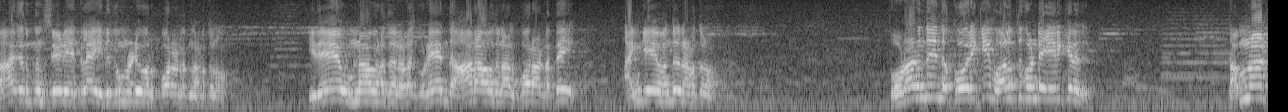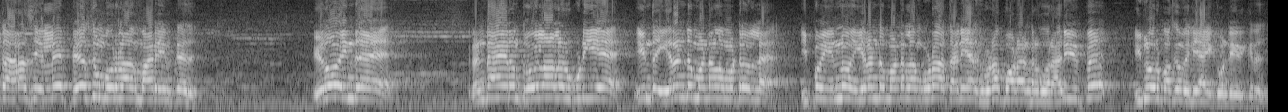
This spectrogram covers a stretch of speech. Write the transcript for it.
ராஜரத்னம் ஸ்டேடியத்தில் இதுக்கு முன்னாடி ஒரு போராட்டம் நடத்தணும். இதே உண்ணாவிரதம் நடக்கக்கூடிய இந்த ஆறாவது நாள் போராட்டத்தை அங்கே வந்து நடத்தணும். தொடர்ந்து இந்த கோரிக்கை வலுத்து கொண்டே இருக்கிறது. தமிழ்நாட்டு அரசியலே பேசும் பொருளாக மாறி இருக்கிறது. ஏதோ இந்த ரெண்டாயிரம் தொழிலாளர் கூடிய இந்த இரண்டு மண்டலம் மட்டும் இல்லை இப்போ இன்னும் இரண்டு மண்டலம் கூட தனியாருக்கு விட போடான்ற ஒரு அறிவிப்பு இன்னொரு பக்கம் வெளியாகி கொண்டிருக்கிறது.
